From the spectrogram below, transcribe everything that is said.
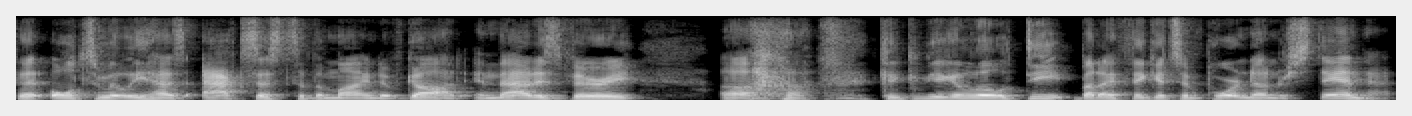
that ultimately has access to the mind of god and that is very uh, could be a little deep but i think it's important to understand that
